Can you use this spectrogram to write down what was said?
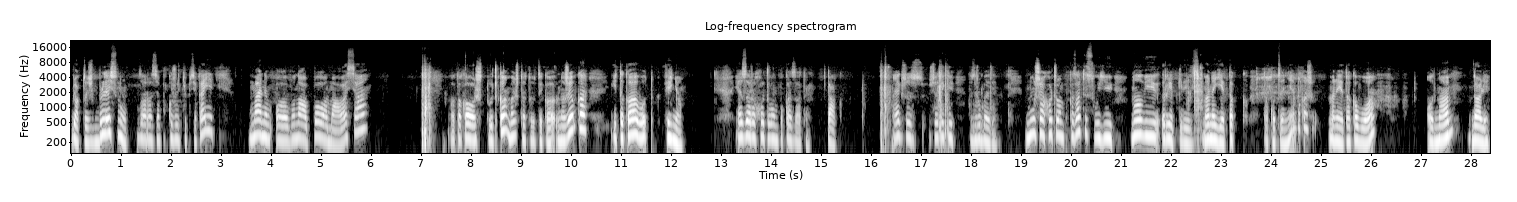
як то ж блесну. Зараз я покажу тип якої. У мене о, вона поламалася. Отака ось штучка. Бачите, тут така наживка і така от фігня. Я зараз хочу вам показати. Так. Як же все-таки зробити? Ну, ще хочу вам показати свої нові рибки. Дивіться, в мене є так. Так, оце не покажу. У мене є такова. Одна. Далі.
